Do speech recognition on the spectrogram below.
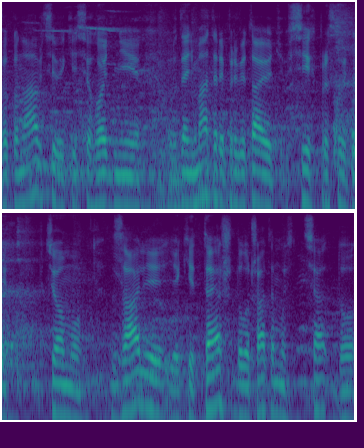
виконавців, які сьогодні в День матері привітають всіх присутніх в цьому залі, які теж долучатимуться до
